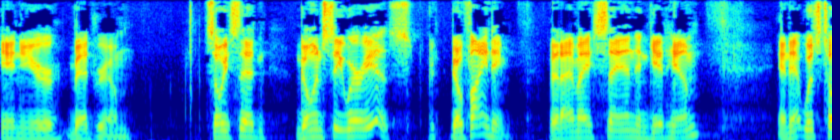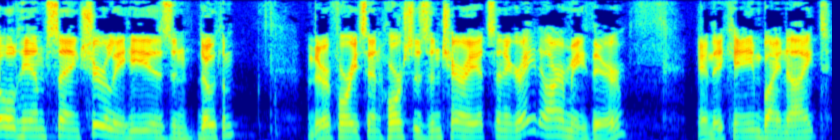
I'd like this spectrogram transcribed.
in your bedroom. So he said, Go and see where he is. Go find him, that I may send and get him. And it was told him, saying, Surely he is in Dothan. And therefore he sent horses and chariots and a great army there. And they came by night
